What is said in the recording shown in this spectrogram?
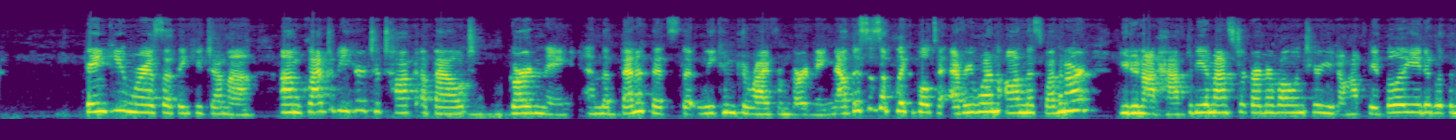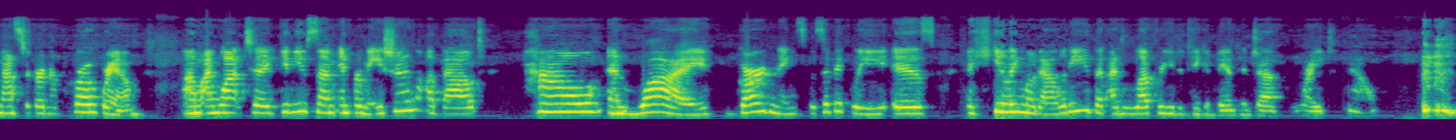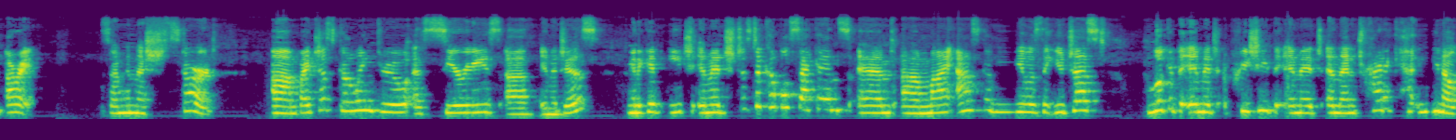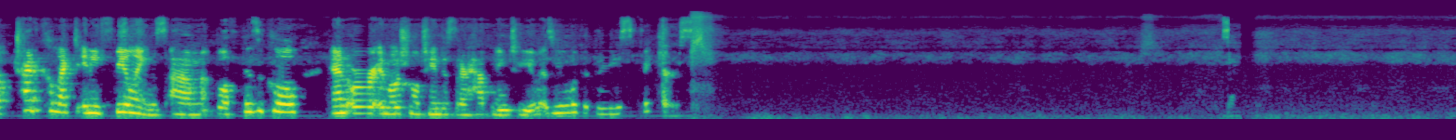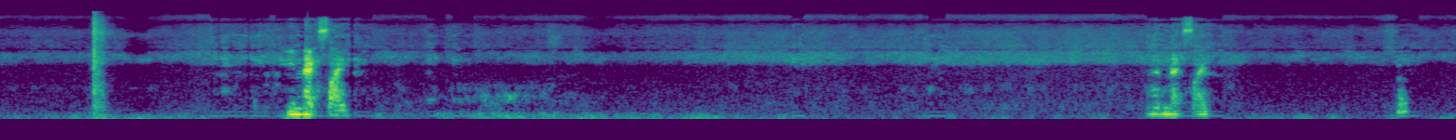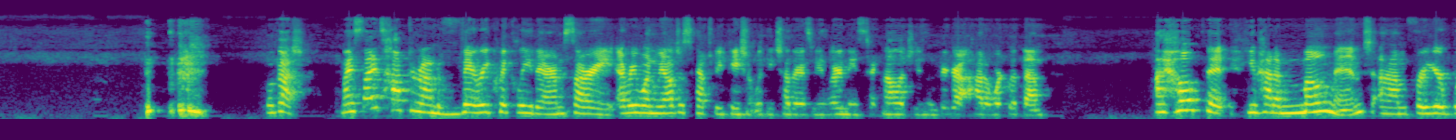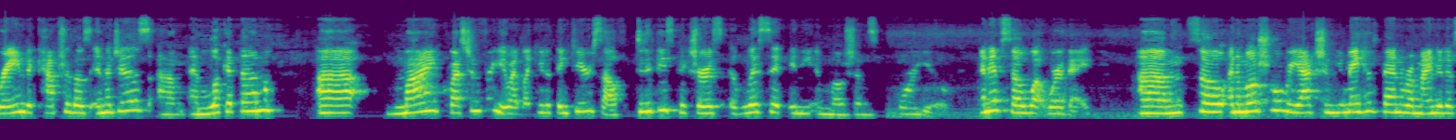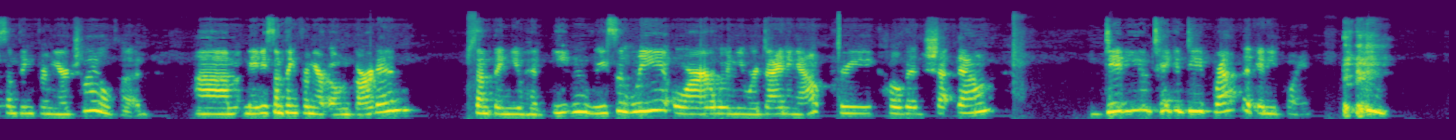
Thank you, Marissa. Thank you, Gemma. I'm glad to be here to talk about gardening and the benefits that we can derive from gardening. Now, this is applicable to everyone on this webinar. You do not have to be a Master Gardener volunteer. You don't have to be affiliated with the Master Gardener program. Um, I want to give you some information about how and why gardening specifically is a healing modality that I'd love for you to take advantage of right now. All right, so I'm going to start um, by just going through a series of images. I'm going to give each image just a couple seconds, and um, my ask of you is that you just look at the image, appreciate the image, and then try to, you know, try to collect any feelings, um, both physical and or emotional changes that are happening to you as you look at these pictures. Next slide. Next slide. well, gosh, my slides hopped around very quickly there. I'm sorry. Everyone, we all just have to be patient with each other as we learn these technologies and figure out how to work with them. I hope that you had a moment um, for your brain to capture those images um, and look at them. Uh, my question for you, I'd like you to think to yourself, did these pictures elicit any emotions for you? And if so, what were they? Um, so an emotional reaction, you may have been reminded of something from your childhood um, maybe something from your own garden, something you had eaten recently or when you were dining out pre COVID shutdown. Did you take a deep breath at any point?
